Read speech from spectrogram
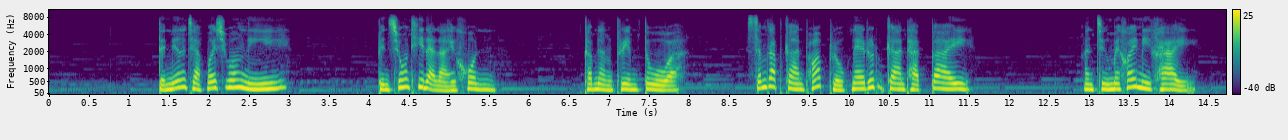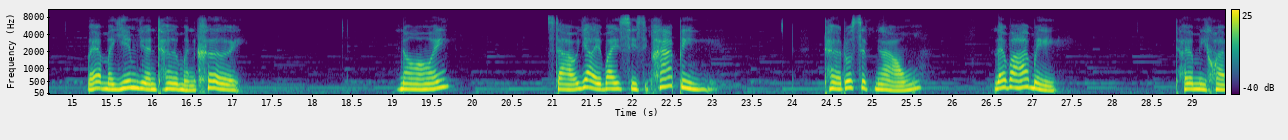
ำแต่เนื่องจากว่าช่วงนี้ เป็นช่วงที่หลายๆ คนกำลังเตรียมตัวสำหรับการเพาะปลูกในฤดูกาลถัดไป มันจึงไม่ค่อยมีใคร แวะมาเยี่ยมเยือนเธอเหมือนเคย น้อย สาวใหญ่วัย 45 ปี เธอรู้สึกเหงา และว้าเวเธอมีความ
